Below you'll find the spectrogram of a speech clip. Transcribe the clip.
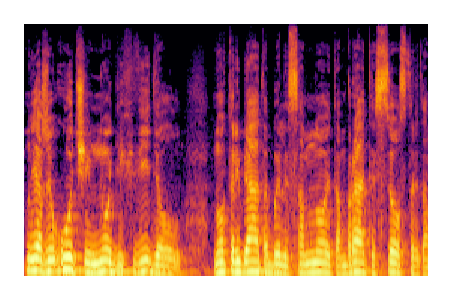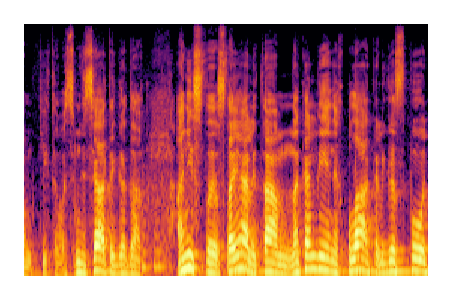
ну я же очень многих видел, ну вот ребята были со мной, там братья, сестры, там в каких-то 80-х годах. Они стояли там на коленях, плакали, Господь,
